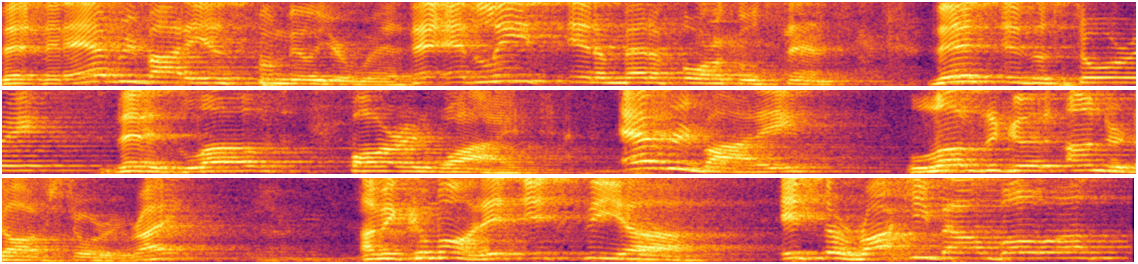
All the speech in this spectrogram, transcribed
that, that everybody is familiar with, at least in a metaphorical sense. This is a story that is loved far and wide. Everybody loves a good underdog story, right? I mean, come on. It, it's the uh, it's the Rocky Balboa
